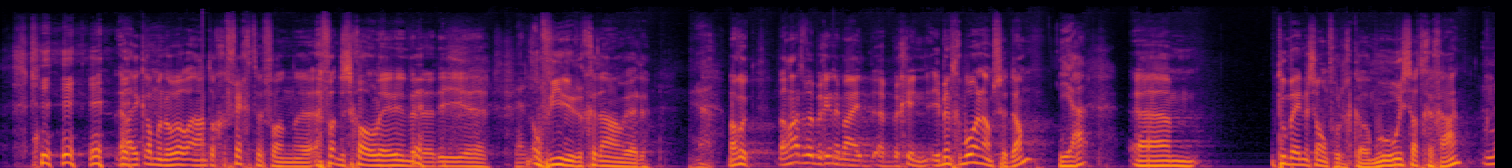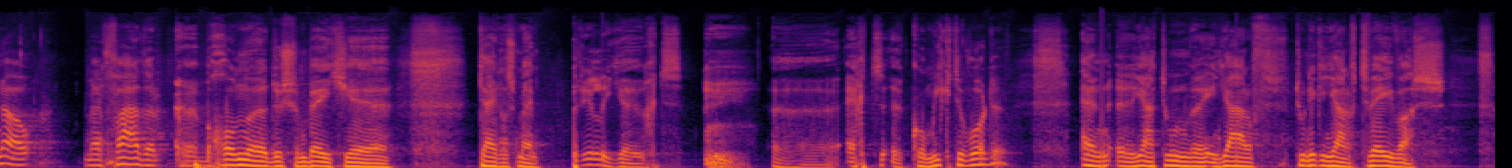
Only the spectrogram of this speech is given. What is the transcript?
Ik kan me nog wel een aantal gevechten van, eh, van de school herinneren die eh, om vier uur gedaan werden. Ja. Maar goed, dan laten we beginnen bij het eh, begin. Je bent geboren in Amsterdam. Ja. Ehm, toen ben je naar Zandvoort gekomen. Hoe is dat gegaan? Nou, mijn vader begon dus een beetje tijdens mijn prille jeugd echt komiek te worden. En eh, ja, toen, we een jaar of, toen ik een jaar of twee was,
